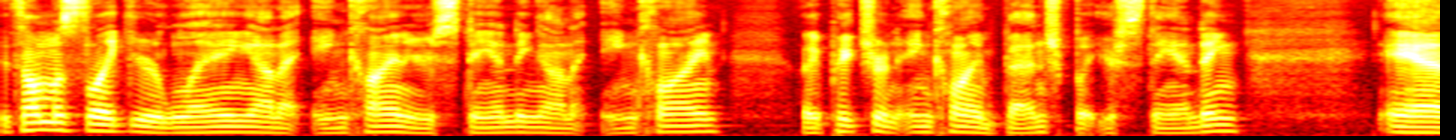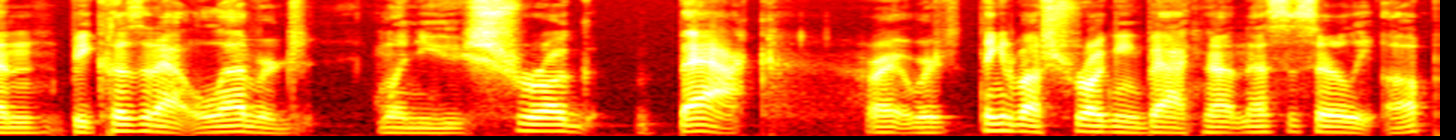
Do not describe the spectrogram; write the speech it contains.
it's almost like you're laying on an incline or you're standing on an incline. Like picture an incline bench but you're standing. And because of that leverage when you shrug back right we're thinking about shrugging back not necessarily up.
